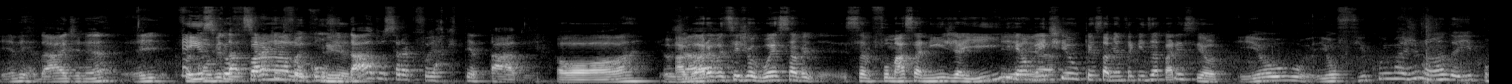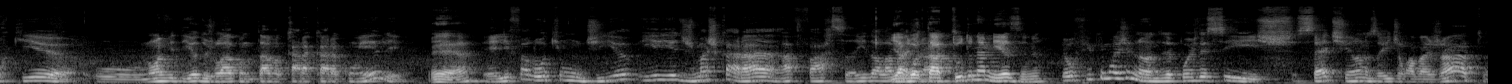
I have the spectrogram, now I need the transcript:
É verdade, né? Ele É foi isso que convidado. eu será que ele falo, foi convidado ou será que foi arquitetado? Ó, Eu já- agora você jogou essa, essa fumaça ninja aí e É. realmente o pensamento aqui desapareceu. Eu, eu fico imaginando aí, porque o Nove Dedos lá, quando tava cara a cara com ele, É. ele falou que um dia ia desmascarar a farsa aí da Lava Ia botar Jato. tudo na mesa, né? Eu fico imaginando, depois desses sete anos aí de Lava Jato,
